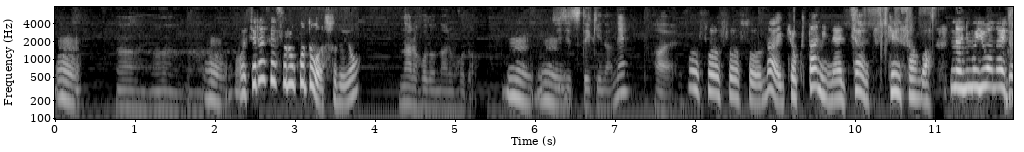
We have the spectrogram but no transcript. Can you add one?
うん。うんうんううんん。お知らせすることはするよ。なるほどなるほど。うん、うん。事実的なね。はい。そうそうそうそう。だから極端にね、じゃあ、ケンさんは何も言わないで、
